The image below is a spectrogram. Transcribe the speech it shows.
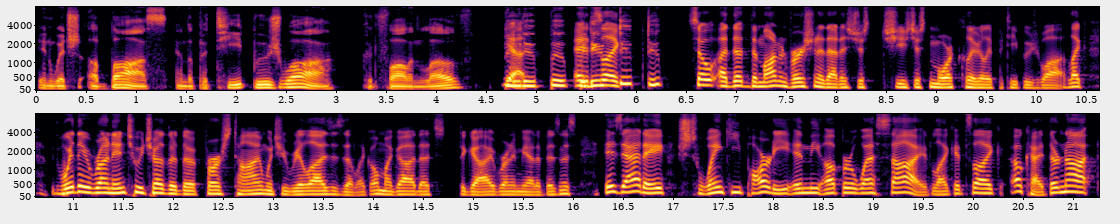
in which a boss and the petite bourgeois could fall in love. Yeah, Boop, boop, it's doop, like- doop, doop. So uh, the the modern version of that is just she's just more clearly petit bourgeois. Like where they run into each other the first time when she realizes that like oh my god that's the guy running me out of business is at a swanky party in the Upper West Side. Like it's like okay they're not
